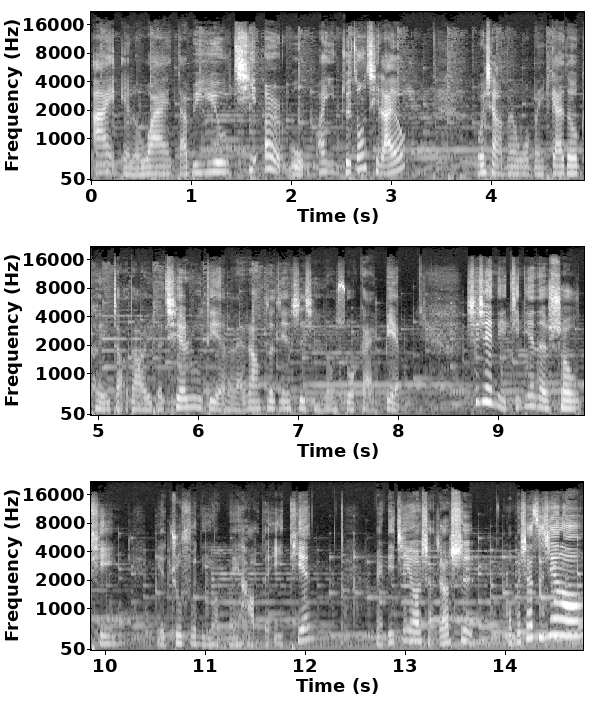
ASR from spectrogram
I L Y W 七二五，欢迎追踪起来哦。我想呢，我们应该都可以找到一个切入点，来让这件事情有所改变。谢谢你今天的收听，也祝福你有美好的一天。美丽精油小教室，我们下次见喽。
